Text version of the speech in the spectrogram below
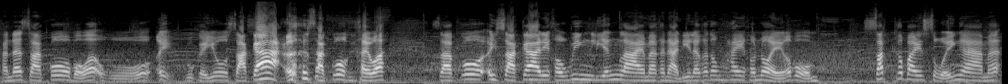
ทางด้าซาโก้บอกว่าโอ้โหเอ้ยบุกาโยซาก้าเออซาโก้คือใครวะซาโก้ไอ้ซาก้าที่เขาวิ่งเลี้ยงลายมาขนาดนี้แล้วก็ต้องให้เขาหน่อยครับผมซัดเข้าไปสวยงามฮะ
